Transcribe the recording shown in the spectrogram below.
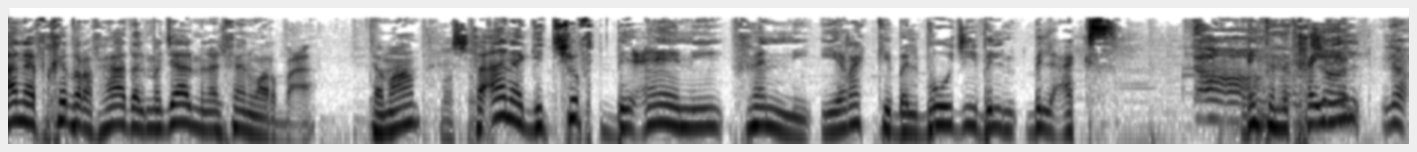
أنا في خبرة في هذا المجال من 2004 تمام؟ الله. فأنا قد شفت بعيني فني يركب البوجي بال... بالعكس. آه، يا متخيل؟ لا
